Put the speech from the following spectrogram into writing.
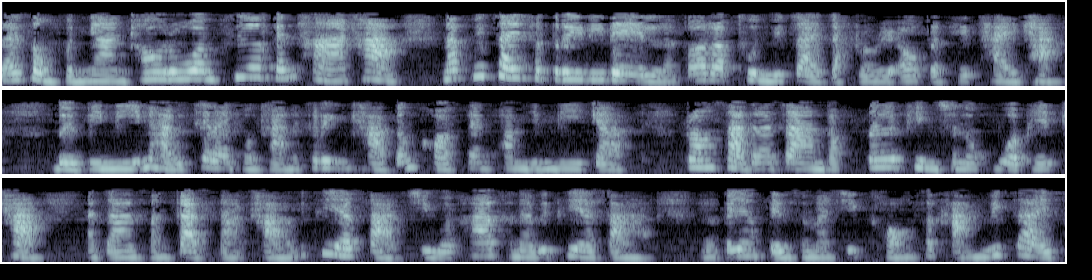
ได้ส่งผลงานเข้าร่วมเพื่อเฟ้นหาค่ะ นักวิจัยสตรีดีเด่นแล้วก็รับทุนวิจัยจาก L'Oreal ประเทศไทยค่ะ โดยปีนี้มหาวิทยาลัยสงขลานครินทร์ค่ะ ต้องขอแสดงความยินดีกับ รองศาสตราจารย์ ดรพิมพ์ชนกบัวเพชรค่ะ อาจารย์สังกัดสาขาวิทยาศาสตร์ชีวภาพคณะวิทยาศาสตร์ แล้วก็ยังเป็นสมาชิกของสถานวิจัยส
